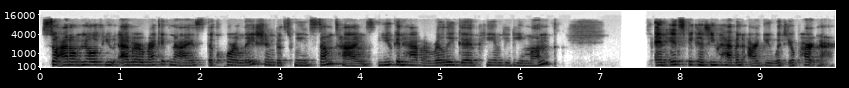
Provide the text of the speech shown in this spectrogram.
So I don't know if you ever recognize the correlation between sometimes you can have a really good PMDD month, and it's because you haven't argued with your partner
